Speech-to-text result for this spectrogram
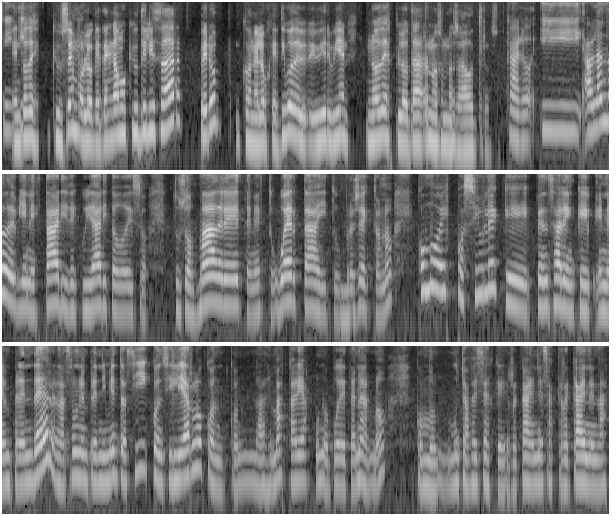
Entonces, que usemos lo que tengamos que utilizar, pero con el objetivo de vivir bien, no de explotarnos unos a otros. Claro, y hablando de bienestar y de cuidar y todo eso, tú sos madre, tenés tu huerta y tu mm. proyecto, ¿no? ¿Cómo es posible que pensar en que en emprender, en hacer un emprendimiento así, conciliarlo con, con las demás tareas que uno puede tener, ¿no? Como muchas veces que recaen, esas que recaen en,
